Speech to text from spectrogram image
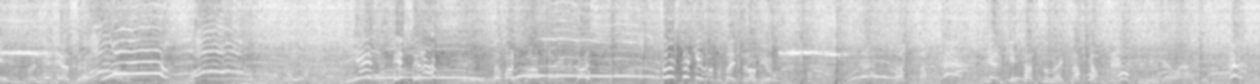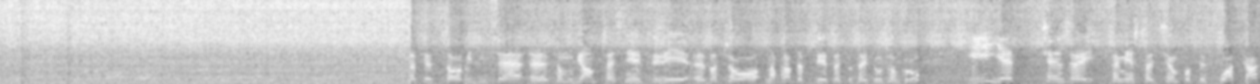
Ej, No nie wierzę. Jest, pierwszy raz zobaczyłam, żeby ktoś coś takiego tutaj zrobił. Wielki szacunek, naprawdę. Teraz jest to, widzicie, e, co mówiłam wcześniej, czyli e, zaczęło naprawdę przyjeżdżać tutaj dużo grup i jest ciężej przemieszczać się po tych płatkach.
